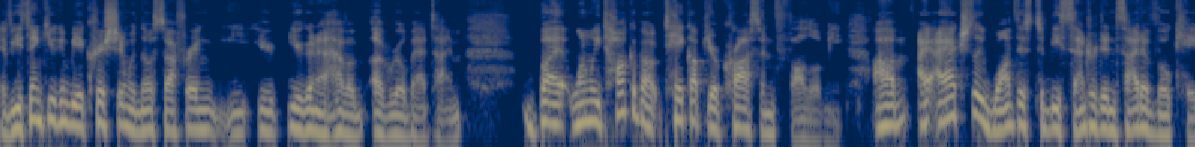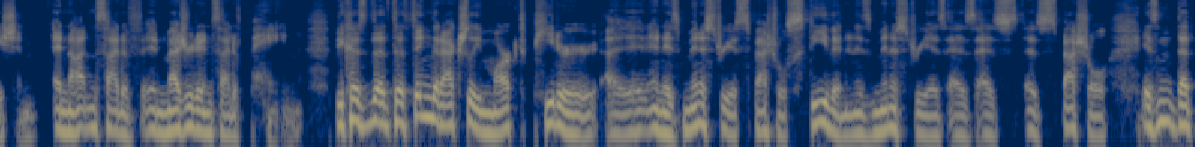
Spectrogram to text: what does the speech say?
If you think you can be a Christian with no suffering, you're, you're going to have a, a, real bad time. But when we talk about take up your cross and follow me, um, I, I, actually want this to be centered inside of vocation and not inside of and measured inside of pain. Because the, the thing that actually marked Peter uh, in his ministry as special, Stephen in his ministry as, as, as, as special, isn't that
